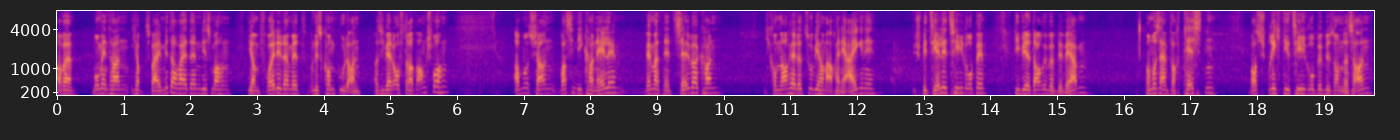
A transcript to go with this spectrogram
Aber momentan, ich habe zwei Mitarbeiterinnen, die es machen, die haben Freude damit und es kommt gut an. Also ich werde oft darauf angesprochen, aber muss schauen, was sind die Kanäle, wenn man es nicht selber kann. Ich komme nachher dazu, wir haben auch eine eigene spezielle Zielgruppe, die wir darüber bewerben. Man muss einfach testen, was spricht die Zielgruppe besonders an.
